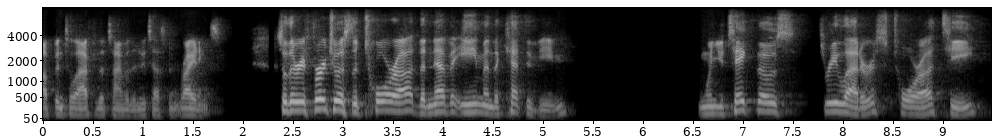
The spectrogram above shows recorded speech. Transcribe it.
up until after the time of the New Testament writings. So they're referred to as the Torah, the Nevi'im, and the Ketuvim. And when you take those three letters, Torah, T,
